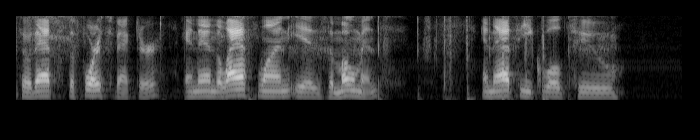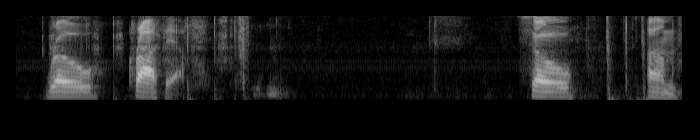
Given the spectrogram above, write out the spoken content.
So that's the force vector. And then the last one is the moment. And that's equal to rho cross F. So um,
